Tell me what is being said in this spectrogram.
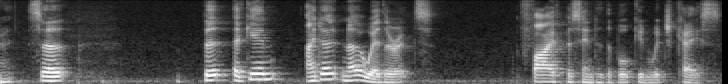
Right. So, but again, I don't know whether it's five percent of the book, in which case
